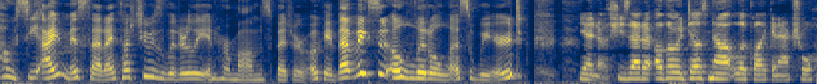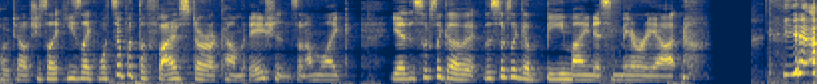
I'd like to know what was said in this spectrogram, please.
Oh, see, I missed that. I thought she was literally in her mom's bedroom. Okay, that makes it a little less weird. Yeah, no, she's at it. Although it does not look like an actual hotel. She's like, he's like, "What's up with the five star accommodations?" And I'm like, "Yeah, this looks like a this looks like a B minus Marriott, yeah.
